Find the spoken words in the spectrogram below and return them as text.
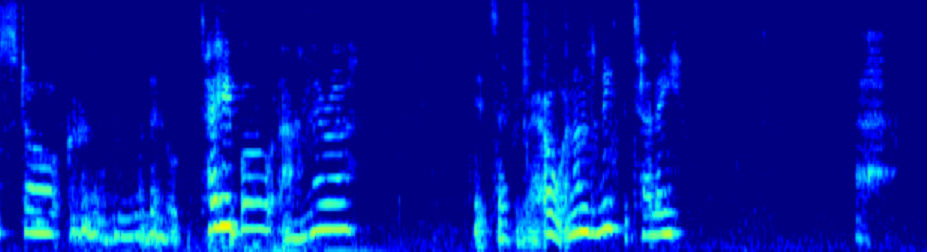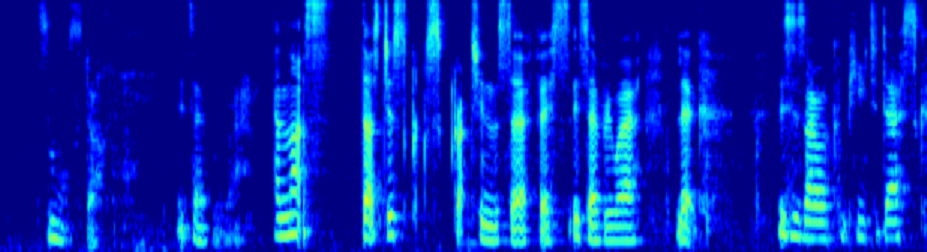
stock, a little table and a mirror, it's everywhere. Oh, and underneath the telly, uh, some more stuff. It's everywhere. And that's that's just scratching the surface. It's everywhere. Look, this is our computer desk.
